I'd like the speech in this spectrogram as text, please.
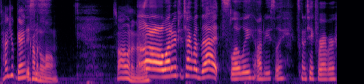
So how's your game This coming is- along? So I want to know. Oh, why do we have to talk about that? Slowly, obviously. It's gonna take forever.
